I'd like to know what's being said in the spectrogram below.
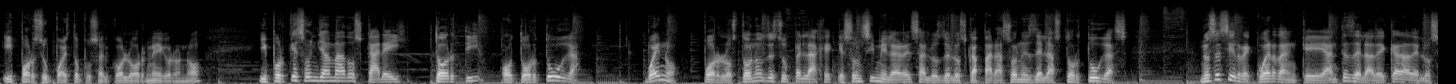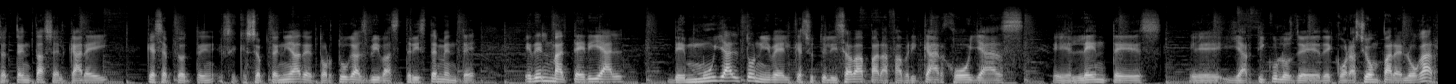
y por supuesto pues el color negro, ¿no? ¿Y por qué son llamados carey, torti o tortuga? Bueno, por los tonos de su pelaje que son similares a los de los caparazones de las tortugas. No sé si recuerdan que antes de la década de los 70 el carey, que se, que se obtenía de tortugas vivas tristemente, era el material de muy alto nivel que se utilizaba para fabricar joyas, eh, lentes eh, y artículos de decoración para el hogar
